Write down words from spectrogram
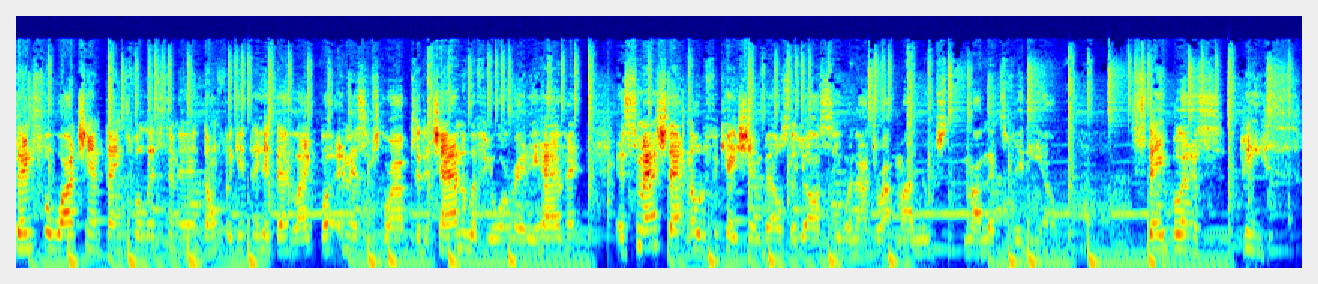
Thanks for watching. Thanks for listening. Don't forget to hit that like button and subscribe to the channel if you already haven't. And smash that notification bell so y'all see when I drop my new my next video. Stay blessed. Peace.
